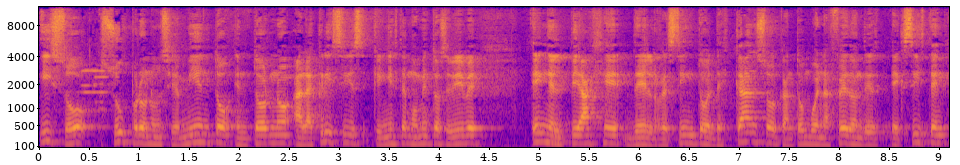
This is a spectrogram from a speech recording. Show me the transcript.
hizo su pronunciamiento en torno a la crisis que en este momento se vive en el peaje del recinto del descanso, Cantón Buena Fe, donde existen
